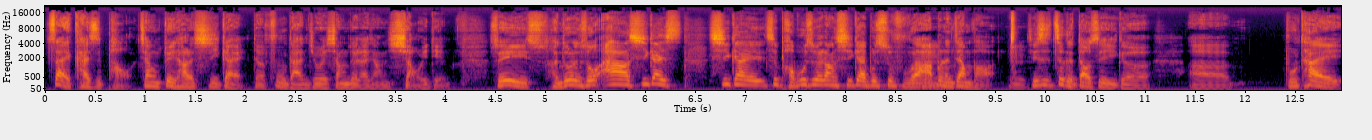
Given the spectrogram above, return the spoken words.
再开始跑，这样对他的膝盖的负担就会相对来讲小一点。所以很多人说啊，膝盖膝盖是跑步是会让膝盖不舒服啊，嗯、不能这样跑。嗯，其实这个倒是一个呃不太。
